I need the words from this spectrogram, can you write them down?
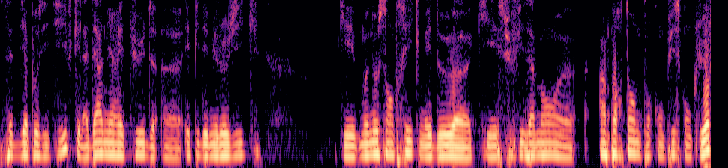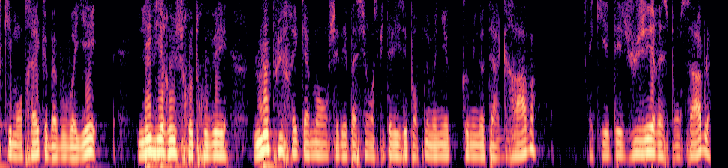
cette diapositive, qui est la dernière étude euh, épidémiologique qui est monocentrique, mais euh, qui est suffisamment euh, importante pour qu'on puisse conclure, qui montrait que, bah, vous voyez, les virus retrouvés le plus fréquemment chez des patients hospitalisés pour pneumonie communautaire grave, et qui étaient jugés responsables,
